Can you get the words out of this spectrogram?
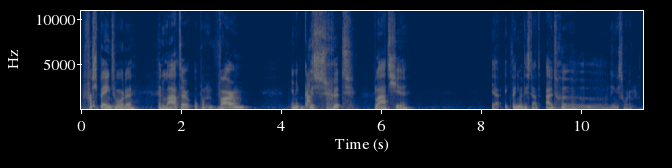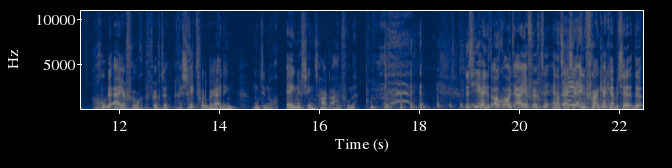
verspeend worden en later op een warm, in een kast. beschut plaatsje. Ja, ik weet niet wat die staat. Uitgedingest worden. Goede eiervruchten, geschikt voor de bereiding, moeten nog enigszins hard aanvoelen. dus hier heet het ook ooit eiervruchten. En dan zijn ze in Frankrijk hebben ze de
